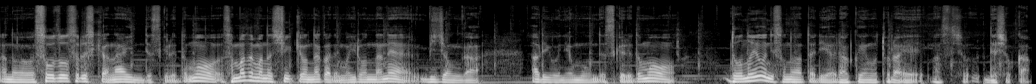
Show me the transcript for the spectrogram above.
あの想像するしかないんですけれどもさまざまな宗教の中でもいろんなねビジョンがあるように思うんですけれどもどのようにそのあたりは楽園を捉えますでしょうか？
